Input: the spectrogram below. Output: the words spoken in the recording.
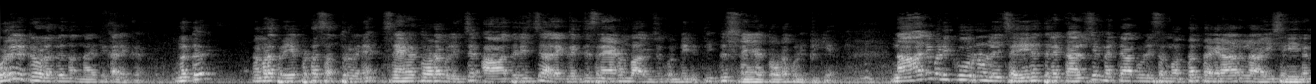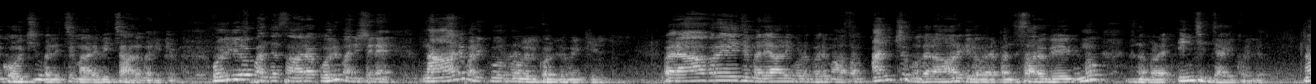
ഒരു ലിറ്റർ വെള്ളത്തിൽ നന്നായിട്ട് കലക്കുക എന്നിട്ട് നമ്മുടെ പ്രിയപ്പെട്ട ശത്രുവിനെ സ്നേഹത്തോടെ വിളിച്ച് ആദരിച്ച് അലങ്കരിച്ച് സ്നേഹം ഭാവിച്ചു കൊണ്ടിരുത്തിയിട്ട് സ്നേഹത്തോടെ കുളിപ്പിക്കുക നാല് മണിക്കൂറിനുള്ളിൽ ശരീരത്തിലെ കാൽഷ്യം മെറ്റാബോളിസം മൊത്തം തകരാറിലായി ശരീരം കോച്ചി വലിച്ച് മരവിച്ച് ആൾ മരിക്കും. ഒരു കിലോ പഞ്ചസാര ഒരു മനുഷ്യനെ നാല് മണിക്കൂറിനുള്ളിൽ കൊല്ലുമെങ്കിൽ ഒരു ആവറേജ് മലയാളി കുടുംബം ഒരു മാസം അഞ്ചു മുതൽ ആറ് കിലോ വരെ പഞ്ചസാര ഉപയോഗിക്കുന്നു. ഇത് നമ്മളെ ഇഞ്ചിഞ്ചായി കൊല്ലും. ആ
